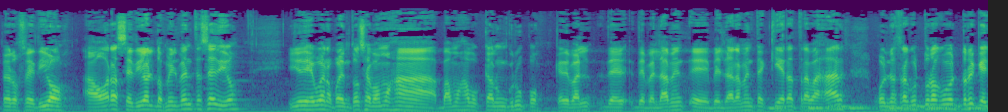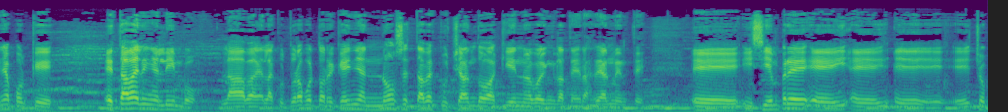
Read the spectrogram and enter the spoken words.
pero se dio, ahora se dio, el 2020 se dio, y yo dije, bueno, pues entonces vamos a, vamos a buscar un grupo que de, de, verdad, eh, verdaderamente quiera trabajar por nuestra cultura puertorriqueña porque estaba en el limbo. La, la, cultura puertorriqueña no se estaba escuchando aquí en Nueva Inglaterra realmente. Eh, y siempre he hecho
